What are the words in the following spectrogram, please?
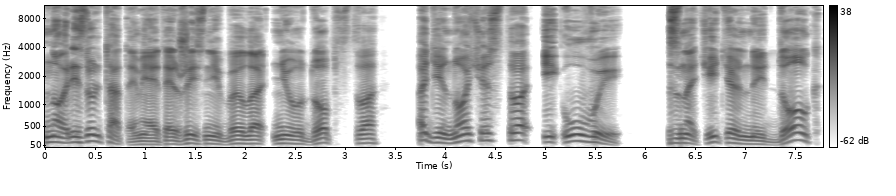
но результатами этой жизни было неудобство, одиночество и, увы, значительный долг,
